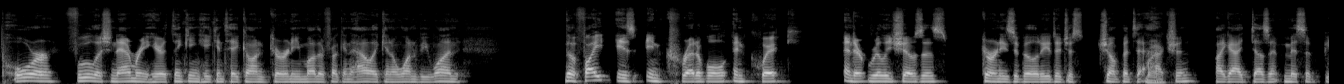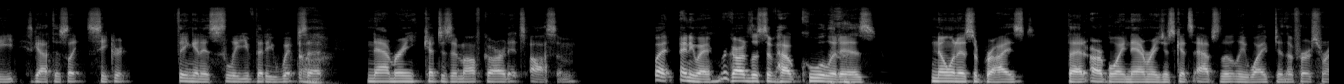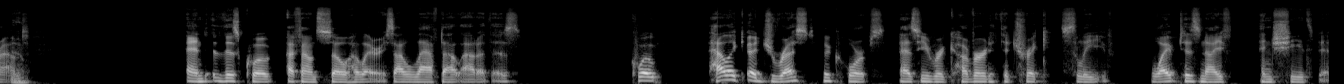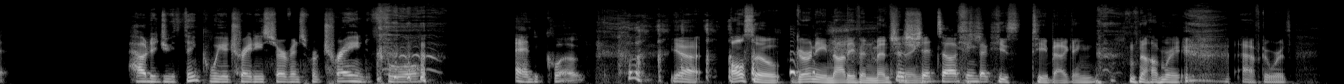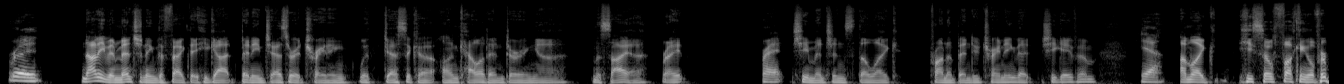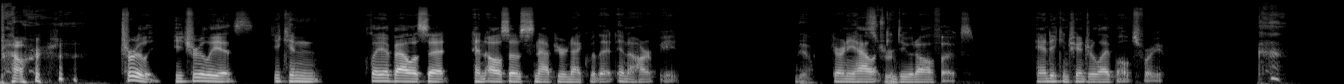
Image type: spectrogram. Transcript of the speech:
Poor foolish Namri here, thinking he can take on Gurney motherfucking Halleck in a one v one. The fight is incredible and quick, and it really shows us Gurney's ability to just jump into Right. action. My guy doesn't miss a beat. He's got this like secret thing in his sleeve that he whips Ugh. at Namri catches him off guard. It's awesome. But anyway, regardless of how cool it is, no one is surprised that our boy Namri just gets absolutely wiped in the first round. Yeah. And this quote I found so hilarious. I laughed out loud at this. Quote Halleck addressed the corpse as he recovered the trick sleeve, wiped his knife, and sheathed it. How did you think we Atreides servants were trained, fool? End quote. Yeah. Also, Gurney not even mentioning Just shit talking the he's teabagging Namri afterwards. right. Not even mentioning the fact that he got Bene Gesserit training with Jessica on Caladan during uh, Messiah, right? Right. She mentions the like prana-bindu training that she gave him. Yeah. I'm like, he's so fucking overpowered. Truly, he truly is. He can play a baliset and also snap your neck with it in a heartbeat. Yeah, Gurney Halleck can do it all, folks. And he can change your light bulbs for you.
